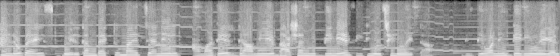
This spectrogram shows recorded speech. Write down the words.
Hello guys welcome back to my channel আমাদের গ্রামের ভাসানির দিনের ভিডিও ছিল এটা। দিতে অনেক দেরি হয়ে গেল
